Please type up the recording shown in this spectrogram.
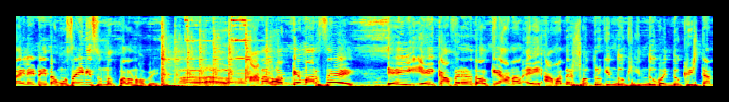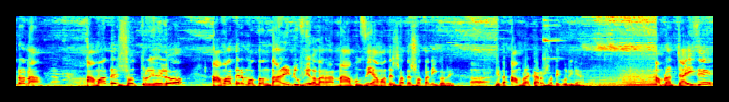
তাইলে এটাই তো হোসাইনি সুন্নত পালন হবে। আনাল হককে মারছে। এই এই কাফের দলকে আনাল? এই আমাদের শত্রু কিন্তু হিন্দু বৈদ্য খ্রিস্টানরা না। আমাদের শত্রুই হইল আমাদের মতন দাড়ি টুপিওয়ালারা না বুঝি আমাদের সাথে শতানি করে। কিন্তু আমরা কারোর সাথে করি না। আমরা চাই যে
